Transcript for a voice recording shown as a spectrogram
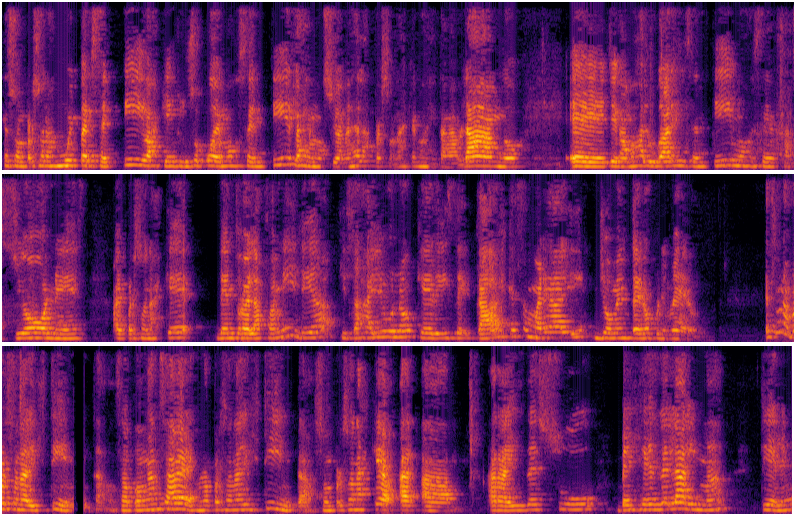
que son personas muy perceptivas, que incluso podemos sentir las emociones de las personas que nos están hablando. Eh, llegamos a lugares y sentimos sensaciones. Hay personas que dentro de la familia, quizás hay uno que dice, cada vez que se muere alguien, yo me entero primero. Es una persona distinta, o sea, pónganse a ver, es una persona distinta. Son personas que a raíz de su vejez del alma tienen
